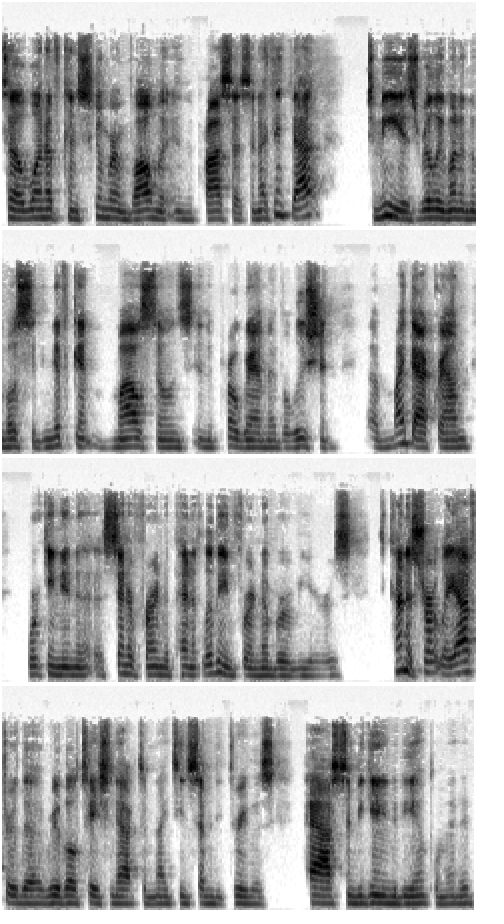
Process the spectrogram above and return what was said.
to one of consumer involvement in the process. And I think that to me is really one of the most significant milestones in the program evolution. Uh, my background, working in a center for independent living for a number of years, kind of shortly after the Rehabilitation Act of 1973 was passed and beginning to be implemented,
